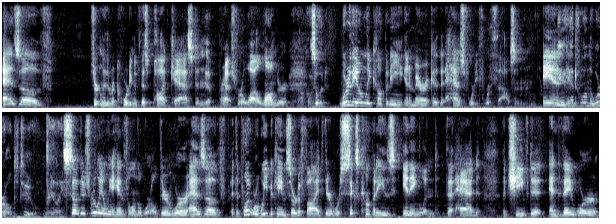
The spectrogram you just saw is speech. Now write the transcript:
as of certainly the recording of this podcast, and Yep. perhaps for a while longer, so wood. we're the only company in America that has 44,000. Maybe a handful in the world too, really. so there's really only a handful in the world. There were, as of at the point where we became certified, there were six companies in England that had achieved it, and they were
